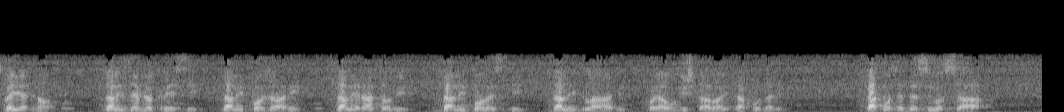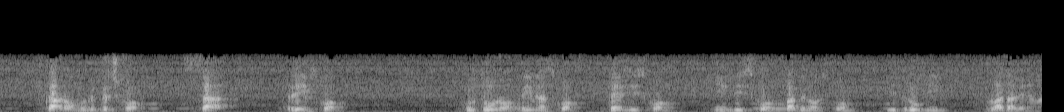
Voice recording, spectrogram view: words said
Svejedno, da li zemljotresi, da li požari, da li ratovi, da li bolesti, da li gladi koja uništava i tako dalje. Tako se desilo sa starom grčkom, sa rimskom kulturom, rimljanskom, perzijskom, indijskom, babilonskom i drugim vladavinama.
